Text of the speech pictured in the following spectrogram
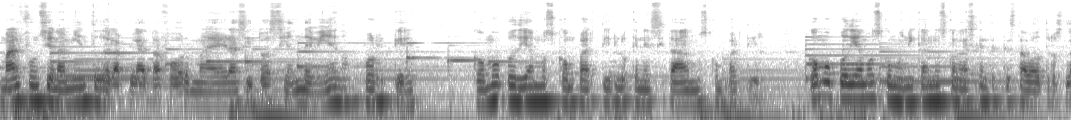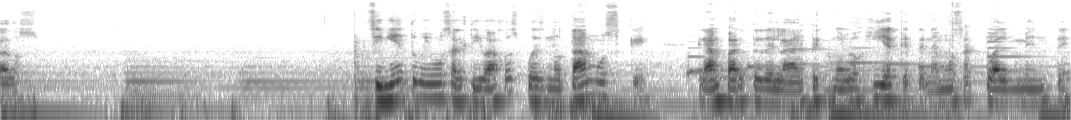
mal funcionamiento de la plataforma era situación de miedo porque ¿cómo podíamos compartir lo que necesitábamos compartir? ¿Cómo podíamos comunicarnos con la gente que estaba a otros lados? Si bien tuvimos altibajos, pues notamos que gran parte de la tecnología que tenemos actualmente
